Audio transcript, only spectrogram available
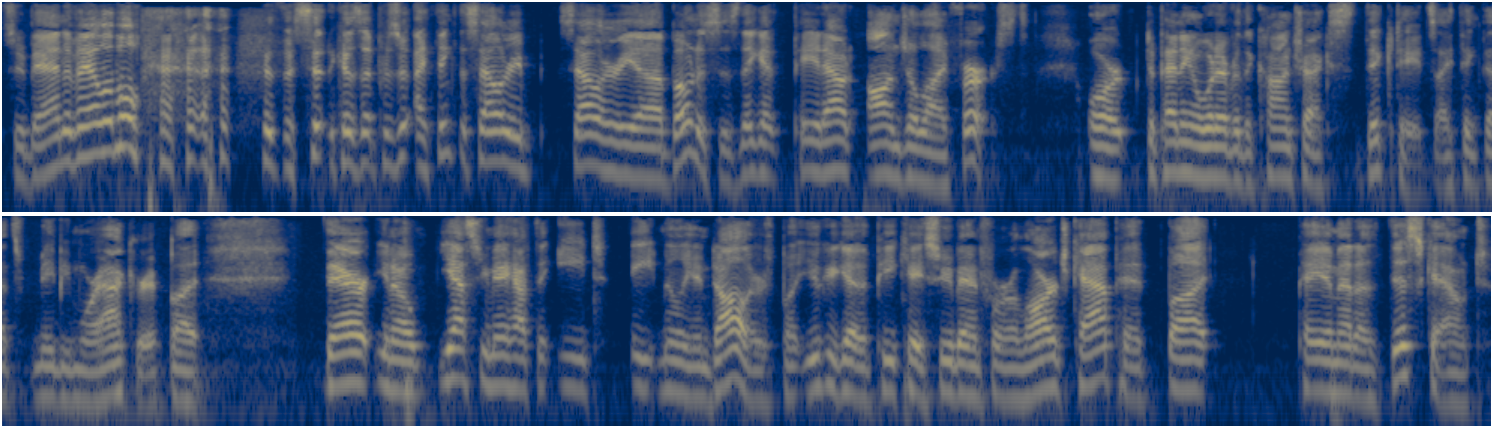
Subban available?" Because because I, presume, I think the salary salary uh, bonuses they get paid out on July first or depending on whatever the contract dictates. I think that's maybe more accurate, but there, you know, yes, you may have to eat eight million dollars, but you could get a PK Subban for a large cap hit, but pay him at a discount.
